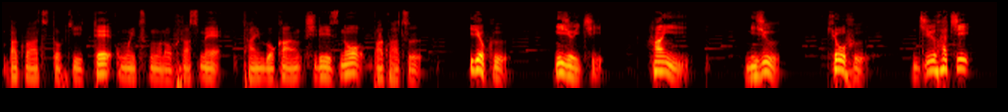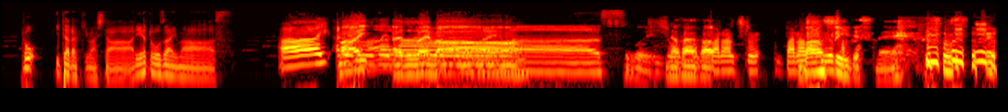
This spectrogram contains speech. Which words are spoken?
爆発と聞いて思いつくもの二つ目、タイムボカンシリーズの爆発。威力21、範囲20、恐怖18といただきました。ありがとうござます。はーい、あはいりがとうございます。ありがとうございますありがとうございます。すごいなかなかバランスの、バランスバランの良さスいいですね。そうですね。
